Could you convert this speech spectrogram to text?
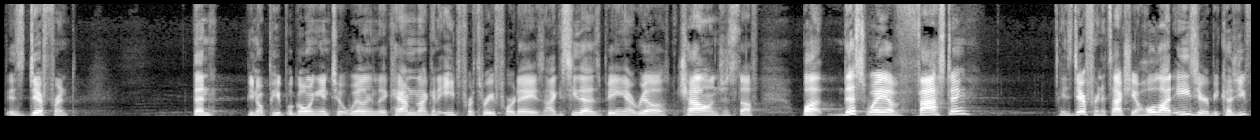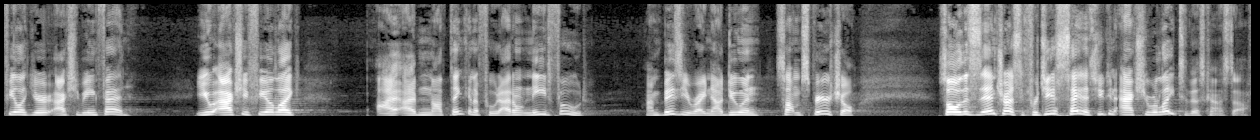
is different than you know people going into it willingly. Okay, I'm not going to eat for three, four days. And I can see that as being a real challenge and stuff. But this way of fasting is different. It's actually a whole lot easier because you feel like you're actually being fed. You actually feel like I, I'm not thinking of food. I don't need food. I'm busy right now doing something spiritual. So this is interesting. For Jesus to say this, you can actually relate to this kind of stuff.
